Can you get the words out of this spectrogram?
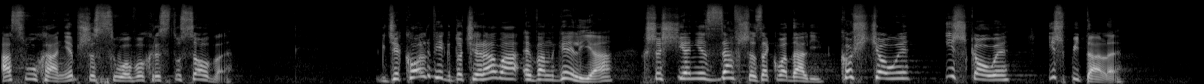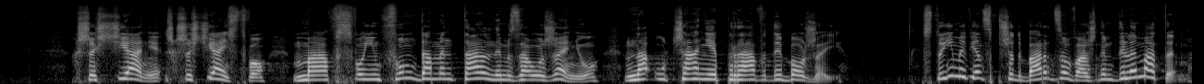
a słuchanie przez Słowo Chrystusowe. Gdziekolwiek docierała Ewangelia, chrześcijanie zawsze zakładali kościoły i szkoły i szpitale. Chrześcijanie, chrześcijaństwo ma w swoim fundamentalnym założeniu nauczanie prawdy Bożej. Stoimy więc przed bardzo ważnym dylematem.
